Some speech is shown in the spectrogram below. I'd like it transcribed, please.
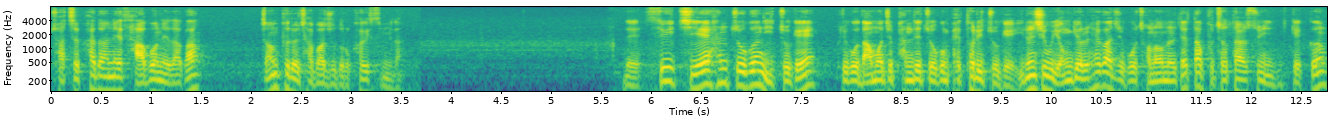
좌측 하단의 4번에다가 점프를 잡아주도록 하겠습니다. 네, 스위치의 한쪽은 이쪽에 그리고 나머지 반대쪽은 배터리 쪽에 이런 식으로 연결을 해가지고 전원을 뗐다 붙였다 할 수 있게끔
